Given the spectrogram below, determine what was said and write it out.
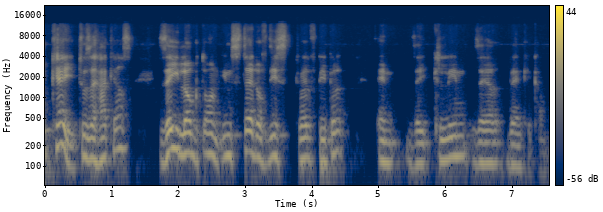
UK to the hackers. They logged on instead of these 12 people and they clean their bank account.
